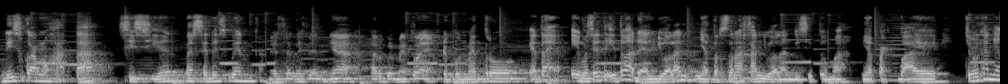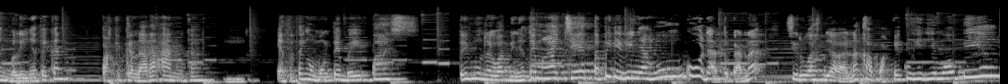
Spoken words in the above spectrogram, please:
di Soekarno Hatta sisieun Mercedes Benz kan Mercedes-nya harus metro ya? Adapun Metro, eta, eh maksudnya itu ada yang jualan, ya terserah kan jualan di situ mah, ya pack baik. Cuman kan yang belinya teh kan pakai kendaraan kan, Hmm. ya teh ngomong teh bypass. Tapi mau lewat dinya teh macet, tapi didinya hungku dah tuh karena si ruas jalannya kapake ku hiji mobil.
